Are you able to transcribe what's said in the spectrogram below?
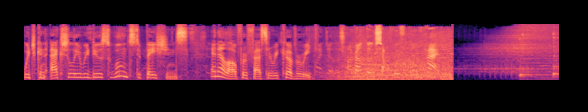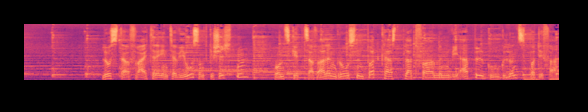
which can actually reduce wounds to patients and allow for faster recovery. Lust auf weitere Interviews und Geschichten? Uns gibt's auf allen großen Podcast-Plattformen wie Apple, Google und Spotify.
